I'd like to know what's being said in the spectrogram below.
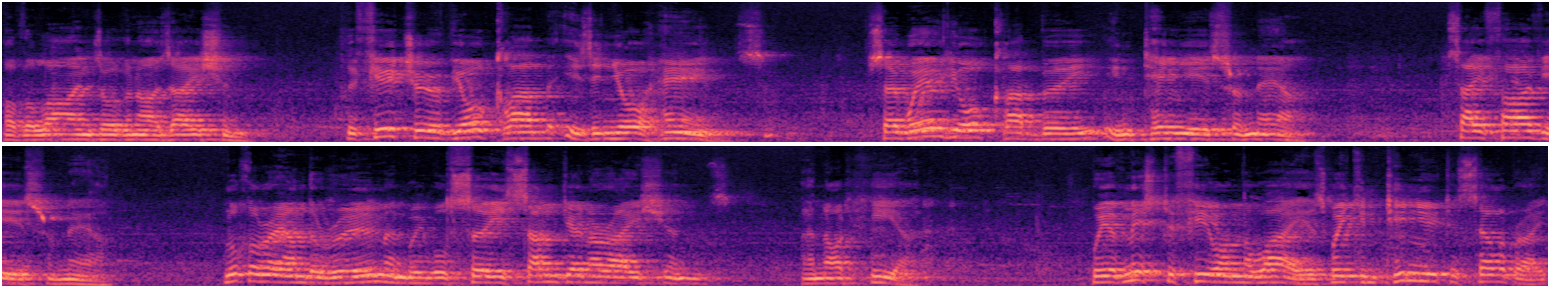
of the Lions organisation. The future of your club is in your hands. So where will your club be in 10 years from now? Say five years from now. Look around the room and we will see some generations are not here. We have missed a few on the way as we continue to celebrate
